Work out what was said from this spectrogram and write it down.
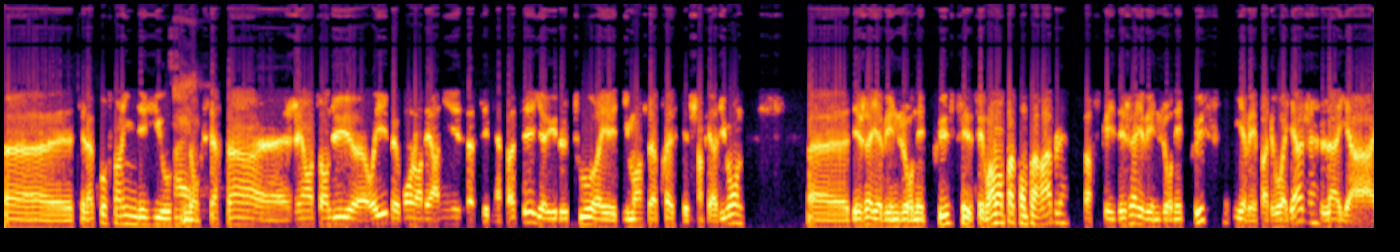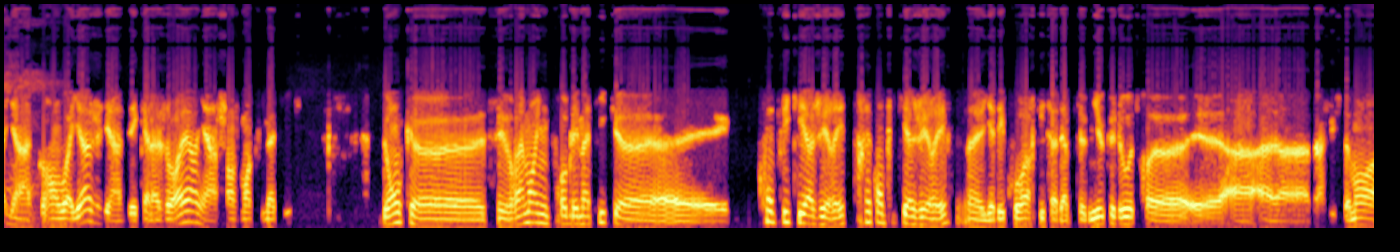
c'est la course en ligne des JO. Donc certains, j'ai entendu, oui, mais bon, l'an dernier, ça s'est bien passé. Il y a eu le Tour, et dimanche d'après, c'était le championnat du monde. déjà, il y avait une journée de plus. C'est vraiment pas comparable parce que déjà, il y avait une journée de plus. Il n'y avait pas de voyage. Là, il y a, il y a un grand voyage. Il y a un décalage horaire. Il y a un changement climatique. Donc euh, c'est vraiment une problématique euh, compliquée à gérer, très compliquée à gérer. Euh, il y a des coureurs qui s'adaptent mieux que d'autres à, à, ben, justement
